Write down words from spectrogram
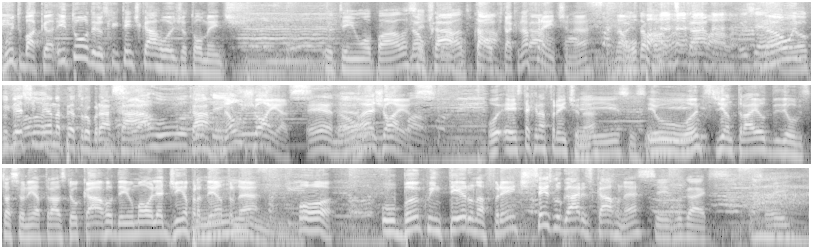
Muito bacana. E tu, Deus, o que, que tem de carro hoje atualmente? Eu tenho um Opala, Não, 74. carro. Tá, o que tá aqui na carro. frente, né? A Não, gente tá de carro. Pois é, não é investimento na Petrobras. Carro, carro. tenho- Não joias. É, não. Não é joias. O- Esse tá aqui na frente, né? Isso, isso Eu, antes de entrar, eu, eu estacionei atrás do teu carro, dei uma olhadinha pra dentro, né? Hum. Pô, o banco inteiro na frente, seis lugares o carro, né? Seis lugares. Isso aí.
